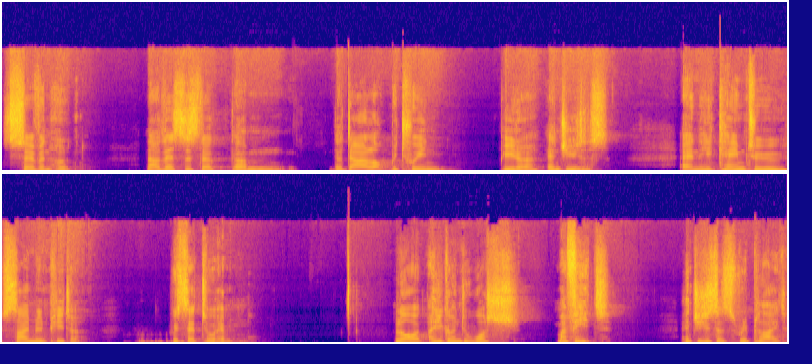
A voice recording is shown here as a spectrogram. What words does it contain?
servanthood. Now, this is the, um, the dialogue between Peter and Jesus. And he came to Simon Peter, who said to him, Lord, are you going to wash my feet? And Jesus replied,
